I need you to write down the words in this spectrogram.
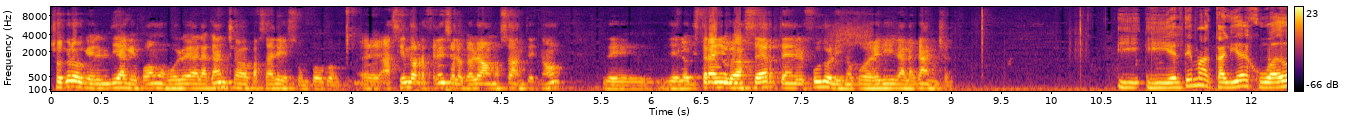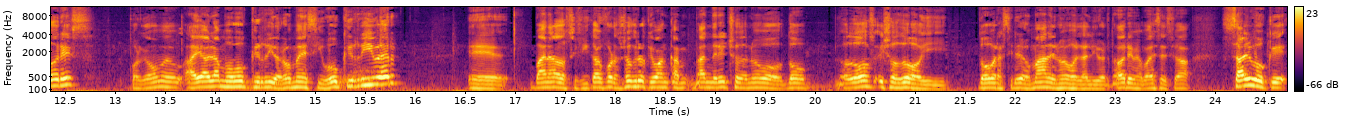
Yo creo que el día que podamos volver a la cancha va a pasar eso un poco, eh, haciendo referencia a lo que hablábamos antes, ¿no? De, lo extraño que va a ser tener el fútbol y no poder ir a la cancha. Y, el tema calidad de jugadores, porque vos me- ahí hablamos Boca y River, vos me decís Boca y River eh, van a dosificar fuerza. Yo creo que van, van derecho de nuevo dos, los dos, ellos dos y dos brasileños más, de nuevo la Libertadores me parece que se va. Salvo que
